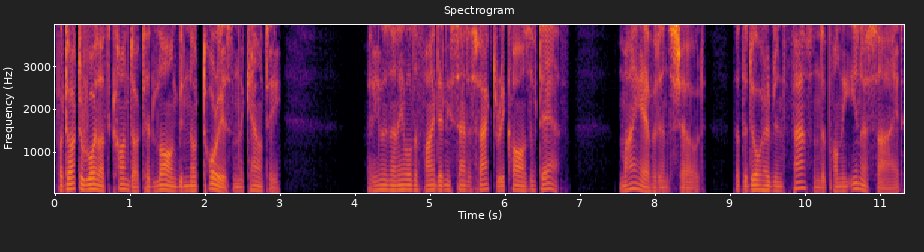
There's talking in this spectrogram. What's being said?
for Dr. Roylott's conduct had long been notorious in the county. But he was unable to find any satisfactory cause of death. My evidence showed that the door had been fastened upon the inner side,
